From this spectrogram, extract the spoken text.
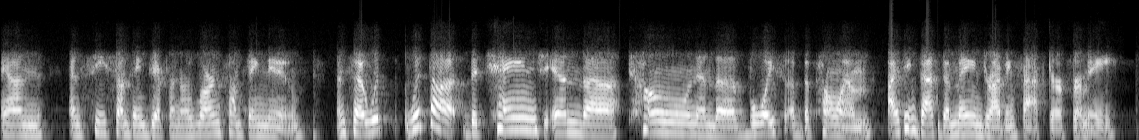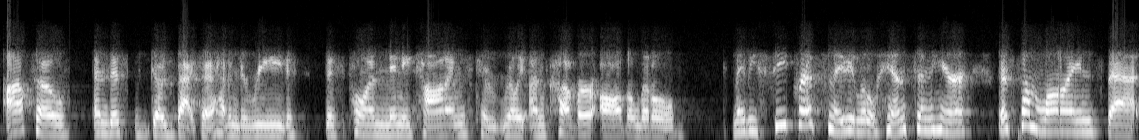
and, and see something different or learn something new. And so with with the the change in the tone and the voice of the poem, I think that's the main driving factor for me. Also, and this goes back to having to read this poem many times to really uncover all the little maybe secrets, maybe little hints in here. There's some lines that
